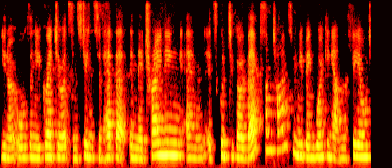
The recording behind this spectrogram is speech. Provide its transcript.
you know all the new graduates and students have had that in their training and it's good to go back sometimes when you've been working out in the field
